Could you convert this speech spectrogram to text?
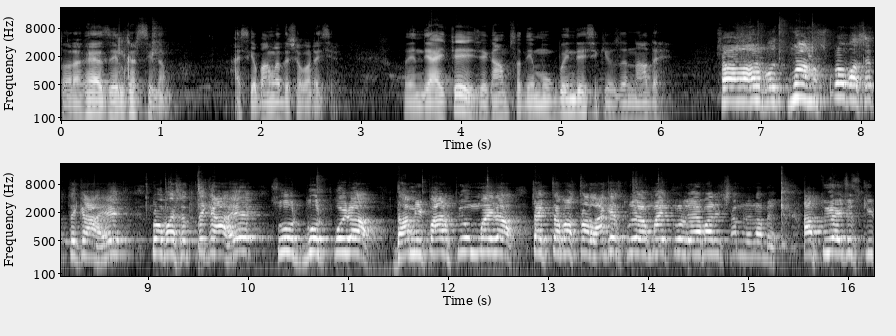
ধরা খাইয়া জেল কাটছিলাম আজকে বাংলাদেশে পাঠাইছে। ওখান দিয়ে আইতে যে গামছা দিয়ে মুখ বেঁধে দিয়েছে কেউ যেন না দেয় মানুষ প্রবাসের থেকে আহে প্রবাসের থেকে আহে সুট বুট পইরা দামি পারফিউম মাইরা চারটা পাঁচটা লাগেজ লইয়া মাইক্রো লইয়া বাড়ির সামনে নামে। আর তুই আইছিস কি?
